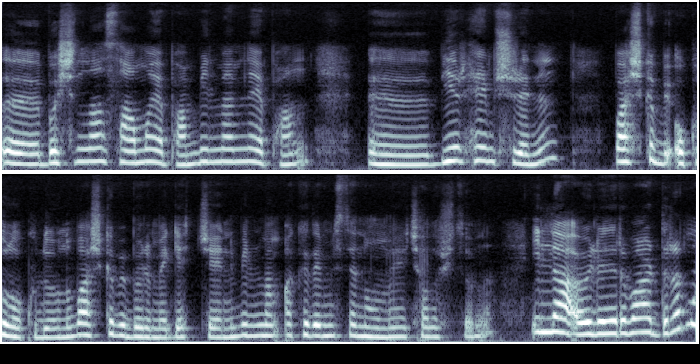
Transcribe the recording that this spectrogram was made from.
e, başından sağma yapan, bilmem ne yapan e, bir hemşirenin başka bir okul okuduğunu, başka bir bölüme geçeceğini, bilmem akademisyen olmaya çalıştığını. İlla öyleleri vardır ama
